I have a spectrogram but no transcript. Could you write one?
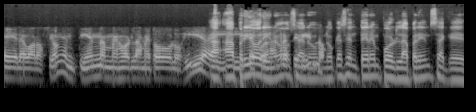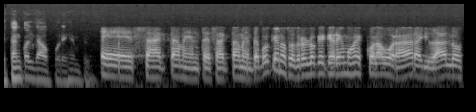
eh, la evaluación entiendan mejor la metodología. a, priori, ¿no? O sea, no, que se enteren por la prensa que están colgados, por ejemplo. Exactamente, exactamente, porque nosotros lo que queremos es colaborar, ayudarlos,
